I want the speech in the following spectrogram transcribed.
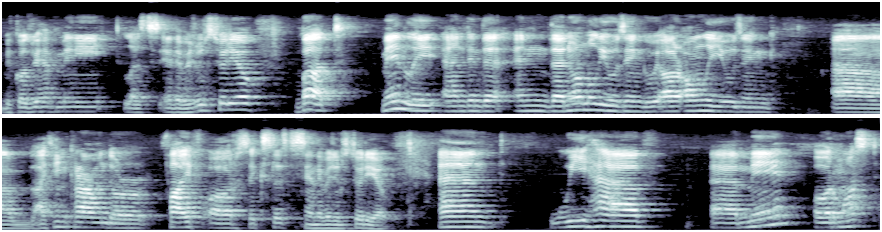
because we have many lists in the Visual Studio but mainly and in the in the normal using we are only using uh, I think around or five or six lists in the Visual Studio. And we have uh, main or most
